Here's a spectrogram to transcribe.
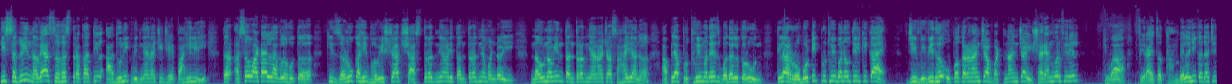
ही सगळी नव्या सहस्त्रकातील आधुनिक विज्ञानाची झेप पाहिली तर असं वाटायला लागलं होतं की जणू काही भविष्यात शास्त्रज्ञ आणि तंत्रज्ञ मंडळी नवनवीन तंत्रज्ञानाच्या सहाय्यानं आपल्या पृथ्वीमध्येच बदल करून तिला रोबोटिक पृथ्वी बनवतील की काय? जी विविध उपकरणांच्या बटनांच्या इशाऱ्यांवर फिरेल? किंवा फिरायचं थांबेलही कदाचित?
